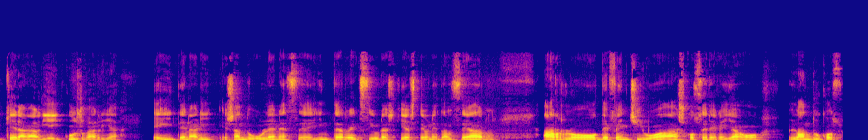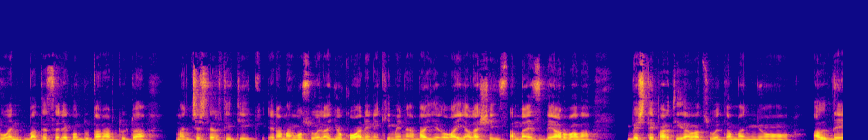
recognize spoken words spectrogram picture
ikeragarria ikusgarria egiten ari esan dugu lehen ez? E, interrek ziuraski aste honetan zehar arlo defentsiboa askoz ere gehiago landuko zuen batez ere kontutan hartuta Manchester Cityk eramango zuela jokoaren ekimena bai edo bai alaxe izan da ez behar bada beste partida batzuetan baino alde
